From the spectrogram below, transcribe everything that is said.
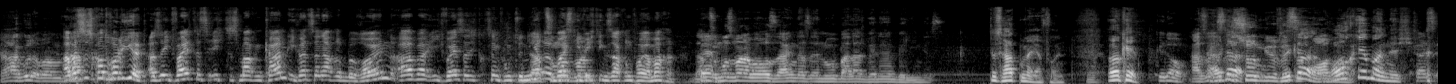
Ja, gut, aber. Aber es ist kontrolliert. Also ich weiß, dass ich das machen kann. Ich werde es danach bereuen, aber ich weiß, dass ich trotzdem funktioniere und weiß muss die man- wichtigen Sachen vorher machen. Dazu Bam. muss man aber auch sagen, dass er nur ballert, wenn er in Berlin ist. Das hatten wir ja vorhin. Okay. Genau. Also es ist schon eine gewisse Dicker, Ordnung. braucht ihr mal nicht. Scheiße.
